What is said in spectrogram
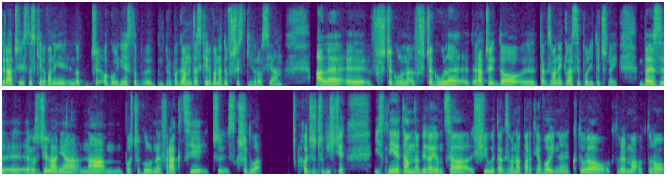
raczej jest to skierowane, no, czy ogólnie jest to e, propaganda skierowana do wszystkich Rosjan, ale e, w, szczególno, w szczególe raczej do tak zwanej klasy politycznej, bez rozdzielania na poszczególne frakcje czy skrzydła. Choć rzeczywiście istnieje tam nabierająca siły tak zwana partia wojny, która, która, ma, którą,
